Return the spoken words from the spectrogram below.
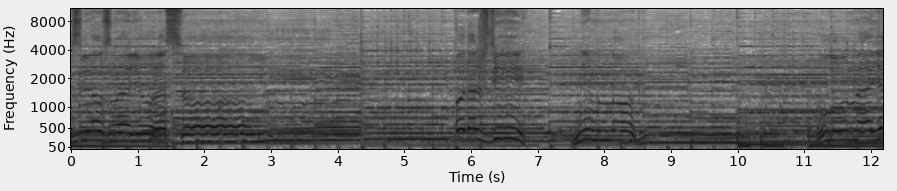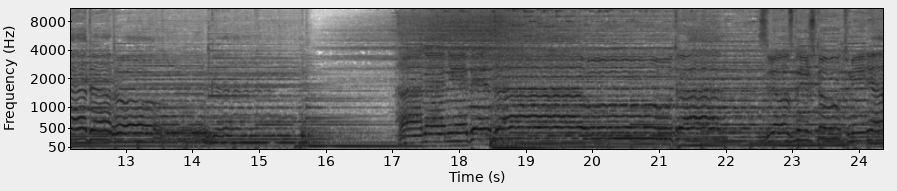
звездною росой. Подожди лунная дорога, а на небе до утра звезды ждут меня.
